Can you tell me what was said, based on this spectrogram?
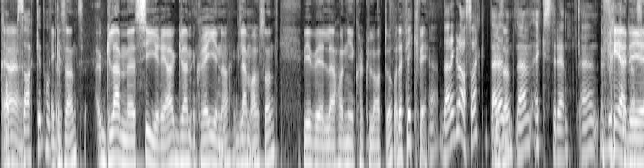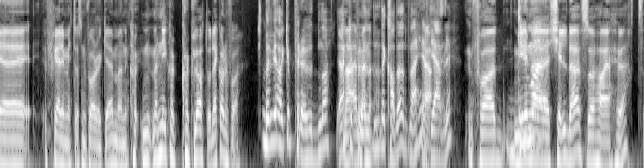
kampsaken. jeg Ikke sant? Glem eh, Syria, glem Ukraina, glem alt sånt. Vi vil eh, ha ny kalkulator, og det fikk vi. Ja, det er en gladsak. Det er en, det er en ekstremt en Fred i, eh, fred i Midtøsten får du ikke, men, men ny kalkulator, det kan du få. Men vi har ikke prøvd den, da. Jeg har Nei, men- den. Det kan hende den er helt Ja. jævlig. Fra mine må- kilder så har jeg hørt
